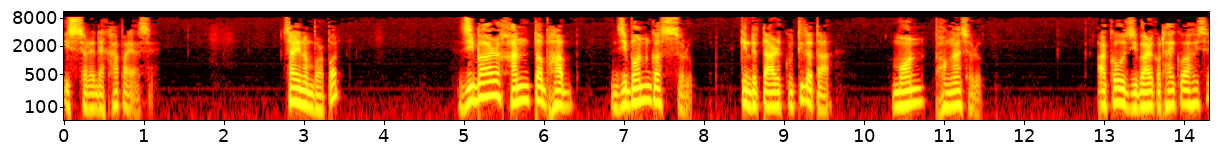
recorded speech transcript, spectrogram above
ঈশ্বৰে দেখা পাই আছে। পদ জীৱাৰ শান্ত ভাৱ জীৱন গছস্বৰূপ কিন্তু তাৰ কুটিলতা মন ভঙাস্বৰূপ আকৌ জীৱাৰ কথাই কোৱা হৈছে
